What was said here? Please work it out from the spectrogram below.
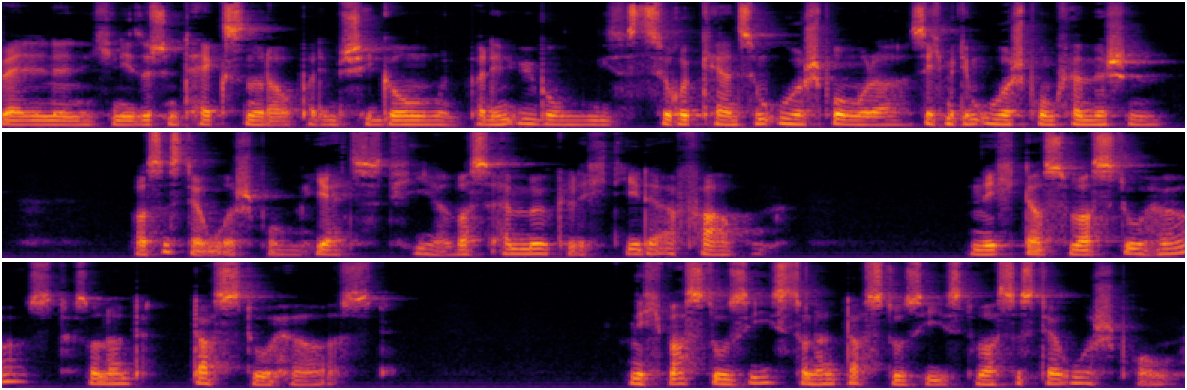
Quellen in chinesischen Texten oder auch bei dem Qigong und bei den Übungen, dieses Zurückkehren zum Ursprung oder sich mit dem Ursprung vermischen. Was ist der Ursprung? Jetzt, hier, was ermöglicht jede Erfahrung? Nicht das, was du hörst, sondern das du hörst. Nicht was du siehst, sondern das du siehst. Was ist der Ursprung?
